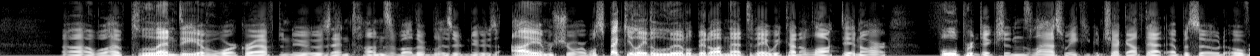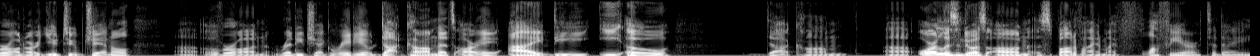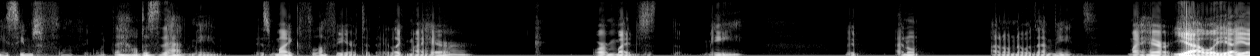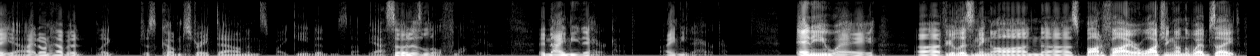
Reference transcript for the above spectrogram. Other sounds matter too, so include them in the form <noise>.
Uh, we'll have plenty of Warcraft news and tons of other Blizzard news, I am sure. We'll speculate a little bit on that today. We kind of locked in our full predictions last week. You can check out that episode over on our YouTube channel, uh, over on ReadyCheckRadio.com. That's R A I D E O.com. Uh, or listen to us on Spotify. Am I fluffier today? He seems fluffy. What the hell does that mean? Is Mike fluffier today? Like my hair? or I just me? I don't, I don't know what that means. My hair, yeah, well, yeah, yeah, yeah. I don't have it like just come straight down and spiky and stuff. Yeah, so it is a little fluffier, and I need a haircut. I need a haircut. Anyway, uh, if you're listening on uh, Spotify or watching on the website,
